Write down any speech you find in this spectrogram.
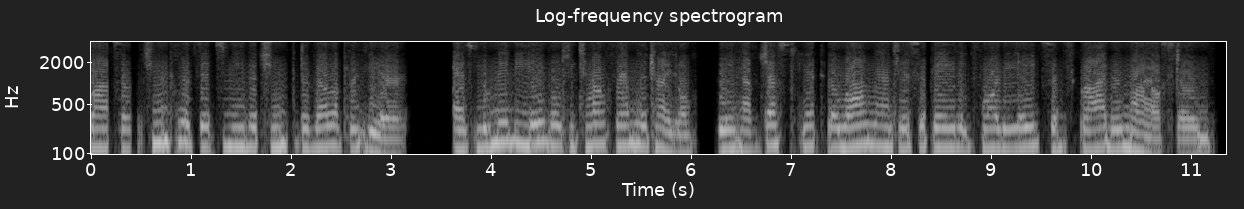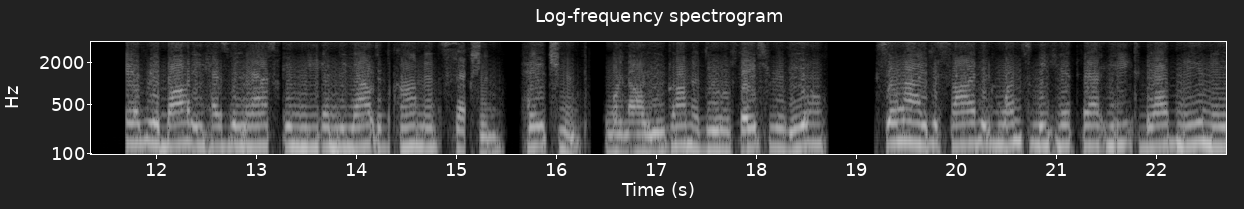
Lots of chimplets it's me the chimp developer here. As you may be able to tell from the title, we have just hit the long anticipated 48 subscriber milestone. Everybody has been asking me in the outed comments section, Hey chimp, when are you gonna do a face reveal? So I decided once we hit that meatball million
